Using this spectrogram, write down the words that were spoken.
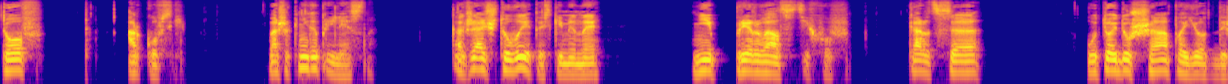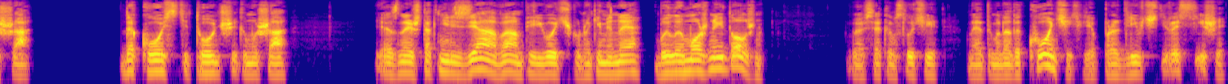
Тов Арковский, ваша книга прелестна. Как жаль, что вы, то есть Кимене, не прервал стихов. Кажется, у той душа поет дыша, да кости тоньше камыша. Я что так нельзя вам, переводчику, но Кимене было можно и должно. Во всяком случае, на этом надо кончить, хотя продлив четверостишие.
